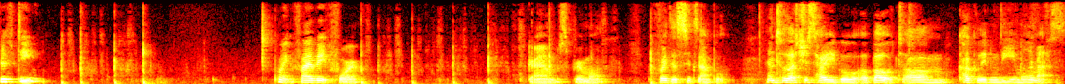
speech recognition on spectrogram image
50.584 grams per mole for this example. And so that's just how you go about um, calculating the molar mass.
